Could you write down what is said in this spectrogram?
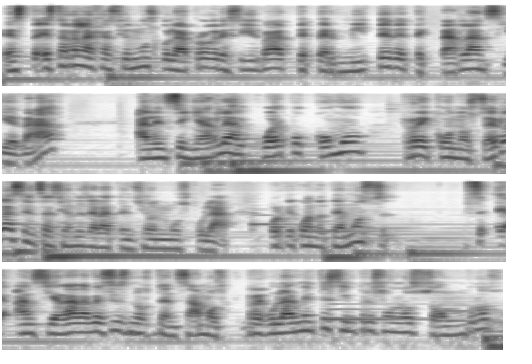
Esta, esta relajación muscular progresiva te permite detectar la ansiedad al enseñarle al cuerpo cómo reconocer las sensaciones de la tensión muscular, porque cuando tenemos eh, ansiedad a veces nos tensamos, regularmente siempre son los hombros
